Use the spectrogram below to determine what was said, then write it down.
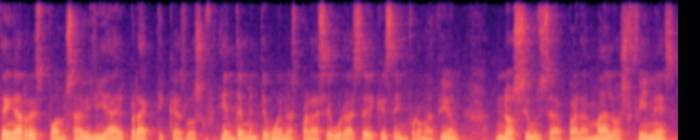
tengan responsabilidad y prácticas lo suficientemente buenas para asegurarse de que esa información no se usa para malos fines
